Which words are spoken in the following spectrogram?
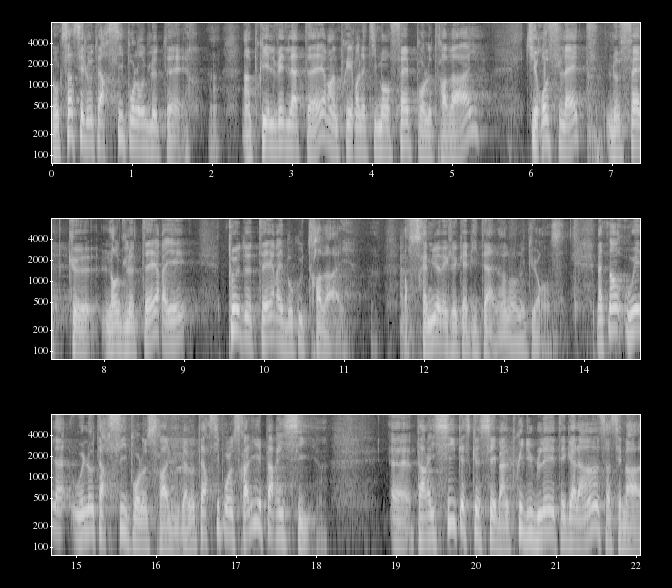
Donc ça, c'est l'autarcie pour l'Angleterre. Un prix élevé de la terre, un prix relativement faible pour le travail, qui reflète le fait que l'Angleterre ait peu de terre et beaucoup de travail. Alors ce serait mieux avec le capital, hein, en l'occurrence. Maintenant, où est l'autarcie pour l'Australie? Ben, L'autarcie pour l'Australie est par ici. Euh, par ici, qu'est-ce que c'est? Ben, Le prix du blé est égal à 1, ça c'est ma,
